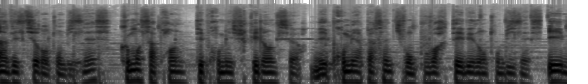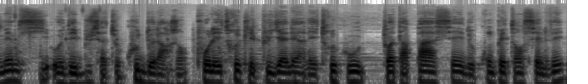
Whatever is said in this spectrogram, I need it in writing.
investir dans ton business, commence à prendre tes premiers freelancers, les premières personnes qui vont pouvoir t'aider dans ton business. Et même si au début ça te coûte de l'argent, pour les trucs les plus galères, les trucs où toi t'as pas assez de compétences élevées,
